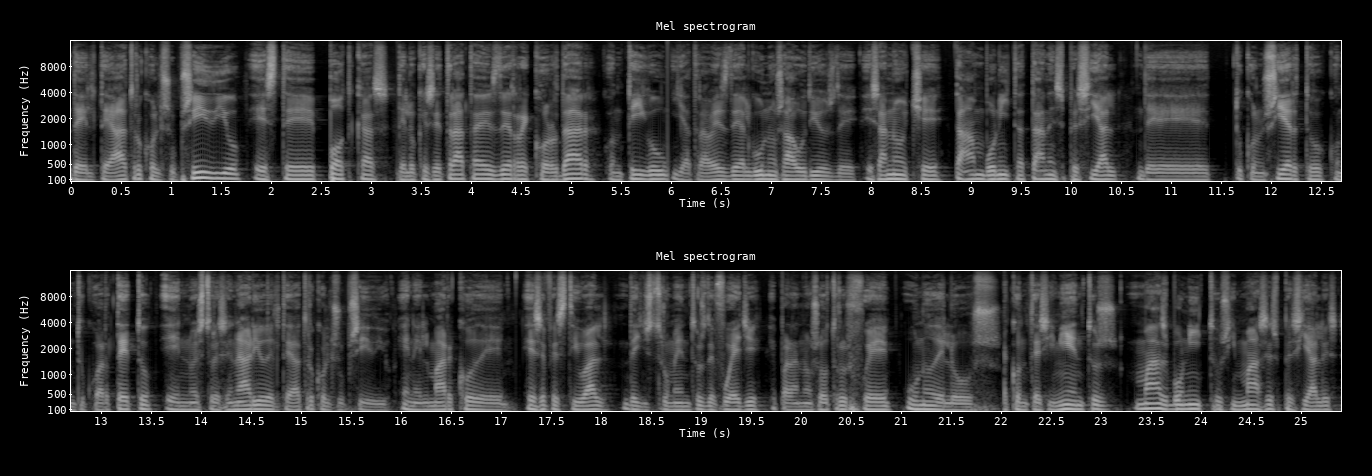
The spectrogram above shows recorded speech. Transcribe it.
del Teatro con Subsidio. Este podcast de lo que se trata es de recordar contigo y a través de algunos audios de esa noche tan bonita, tan especial de tu concierto con tu cuarteto en nuestro escenario del Teatro Col Subsidio, en el marco de ese festival de instrumentos de fuelle que para nosotros fue uno de los acontecimientos más bonitos y más especiales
